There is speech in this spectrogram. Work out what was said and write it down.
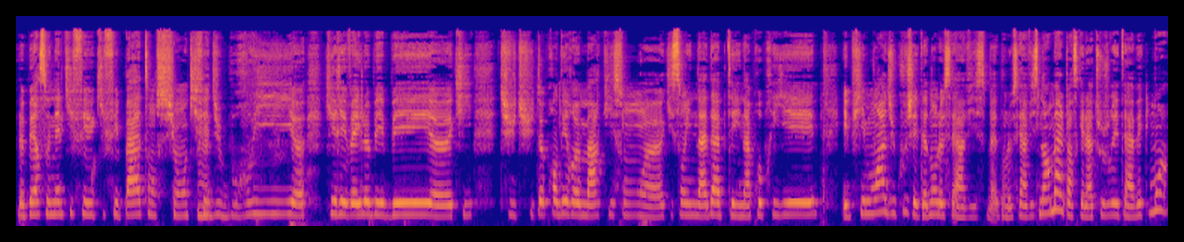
le personnel qui fait qui fait pas attention qui Mm. fait du bruit euh, qui réveille le bébé euh, qui tu tu te prends des remarques qui sont euh, qui sont inadaptées inappropriées et puis moi du coup j'étais dans le service ben, dans le service normal parce qu'elle a toujours été avec moi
